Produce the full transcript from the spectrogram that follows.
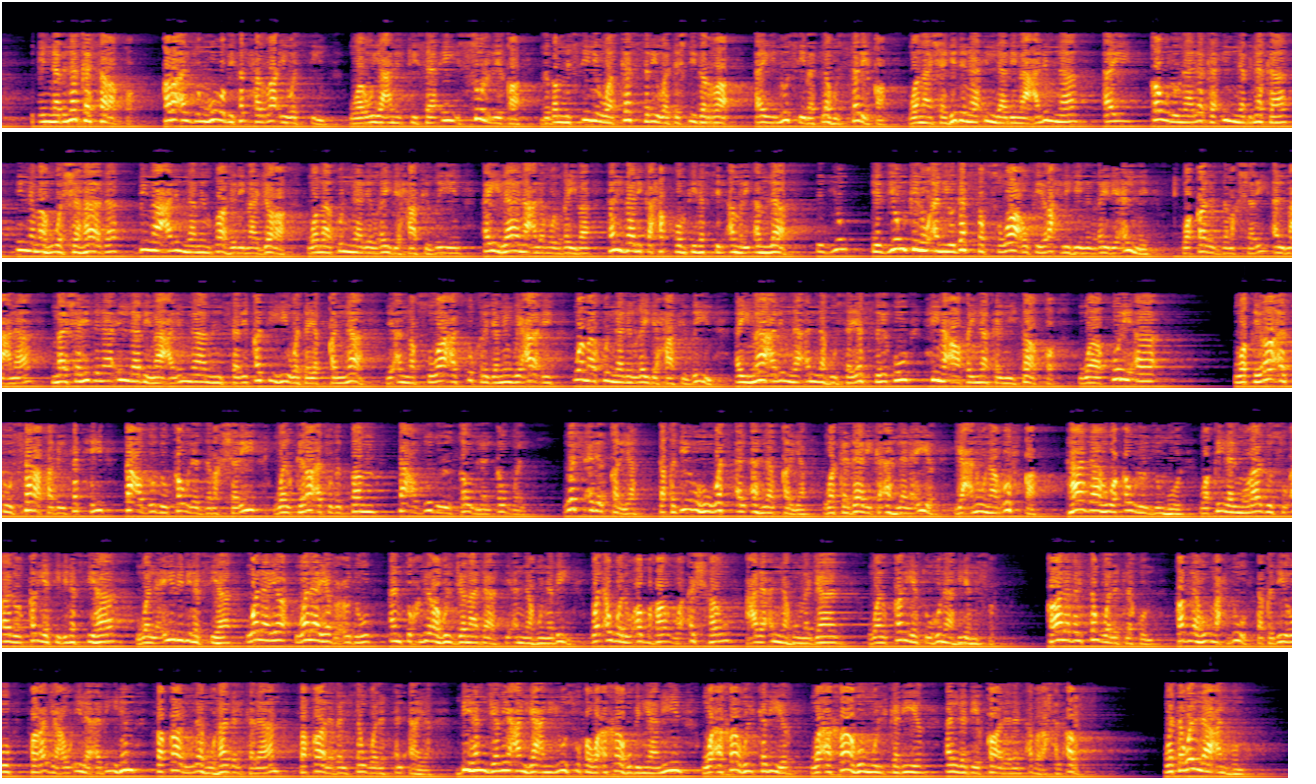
إن ابنك سرق. قرأ الجمهور بفتح الراء والسين وروي عن الكسائي سرق بضم السين وكسر وتشديد الراء أي نسبت له السرقة. وما شهدنا إلا بما علمنا أي قولنا لك إن ابنك إنما هو شهادة بما علمنا من ظاهر ما جرى وما كنا للغيب حافظين أي لا نعلم الغيب هل ذلك حق في نفس الأمر أم لا؟ إذ يمكن أن يدس الصواع في رحله من غير علمه. وقال الزمخشري المعنى ما شهدنا إلا بما علمنا من سرقته وتيقناه لأن الصواع استخرج من وعائه وما كنا للغيب حافظين. أي ما علمنا أنه سيسرق حين أعطيناك الميثاق. وقرئ وقراءة سرق بالفتح تعضد قول الزمخشري والقراءة بالضم تعضد القول الأول. واسأل القرية تقديره واسأل أهل القرية وكذلك أهل العير يعنون الرفقة هذا هو قول الجمهور. وقيل المراد سؤال القرية بنفسها والعير بنفسها ولا ولا يبعد أن تخبره الجمادات بأنه نبي. والأول أظهر وأشهر على أنه مجاز والقرية هنا هي مصر. قال بل سولت لكم قبله محذوف تقديره فرجعوا إلى أبيهم فقالوا له هذا الكلام فقال بل سولت الآية. بهم جميعا يعني يوسف وأخاه بنيامين وأخاه الكبير وأخاهم الكبير الذي قال لن أبرح الأرض. وتولى عنهم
